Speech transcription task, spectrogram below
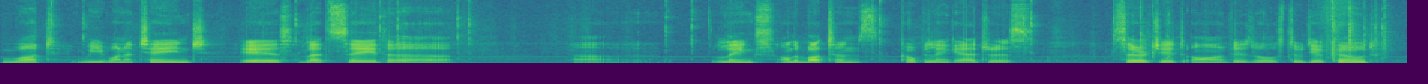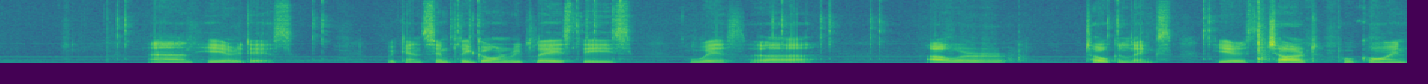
what we want to change is let's say the uh, links on the buttons copy link address search it on Visual Studio Code and here it is. We can simply go and replace these with uh, our token links. Here is the chart PooCoin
